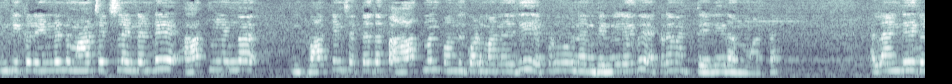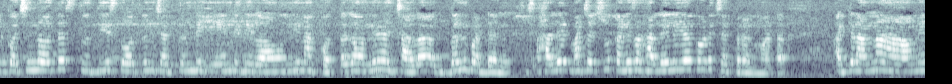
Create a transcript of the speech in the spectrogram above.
ఇంక ఇక్కడ ఏంటంటే మా చర్చిలో ఏంటంటే ఆత్మీయంగా వాక్యం చెప్తే తప్ప ఆత్మను పొందుకోవడం అనేది ఎప్పుడు నేను వినలేదు ఎక్కడ నాకు తెలియదు అనమాట అలాంటిది ఇక్కడికి వచ్చిన తర్వాత స్థుతి స్తోత్రం చెప్తుంటే ఏంటిది ఇలా ఉంది నాకు కొత్తగా ఉంది నేను చాలా ఇబ్బంది పడ్డాను. హలే మా చర్చిలో కనీసం హలేలియా కూడా చెప్పారనమాట అక్కడ అన్న ఆమె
